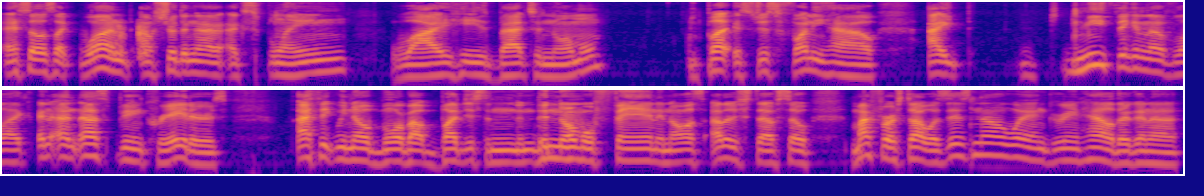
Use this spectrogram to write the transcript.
And so it's like, one, I'm sure they're going to explain why he's back to normal. But it's just funny how I, me thinking of like, and, and us being creators, I think we know more about budgets than the normal fan and all this other stuff. So my first thought was, there's no way in green hell they're going to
